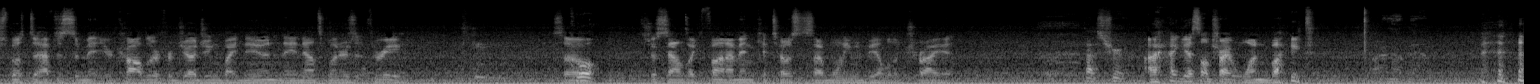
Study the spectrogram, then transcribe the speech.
supposed to have to submit your cobbler for judging by noon, and they announce winners at three. So Cool. it just sounds like fun. I'm in ketosis. I won't even be able to try it. That's true. I, I guess I'll try one bite. I don't know,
